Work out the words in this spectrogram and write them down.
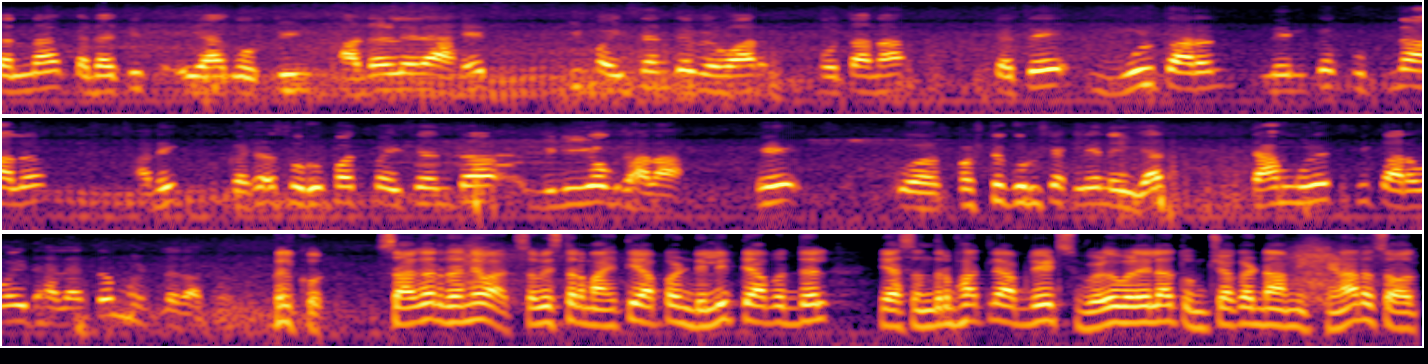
त्यांना कदाचित या गोष्टी आढळलेल्या आहेत. की पैशांचे व्यवहार होताना त्याचे मूळ कारण नेमकं कुठनं आलं आणि कशा स्वरूपात पैशांचा विनियोग झाला हे स्पष्ट करू शकले नाही यात. त्यामुळेच ही कारवाई झाल्याचं म्हटलं जातं. बिलकुल. सागर धन्यवाद. सविस्तर माहिती आपण दिलीत त्याबद्दल. या संदर्भातले अपडेट्स वेळोवेळेला तुमच्याकडनं आम्ही घेणारच आहोत.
